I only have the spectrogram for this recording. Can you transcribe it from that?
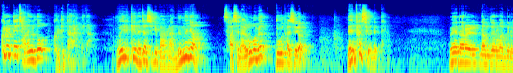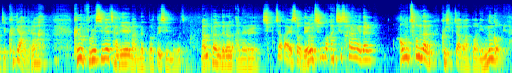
그럴 때 자녀들도 그렇게 따라합니다. 왜 이렇게 내 자식이 말을 안 듣느냐? 사실 알고 보면 누구 탓이에요? 내 탓이에요, 내 탓. 왜 나를 남자로 만들었지? 그게 아니라 그 부르심의 자리에 맞는 또 뜻이 있는 거죠. 남편들은 아내를 십자가에서 내어주신과 같이 사랑해야 될 엄청난 그 십자가 또한 있는 겁니다.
